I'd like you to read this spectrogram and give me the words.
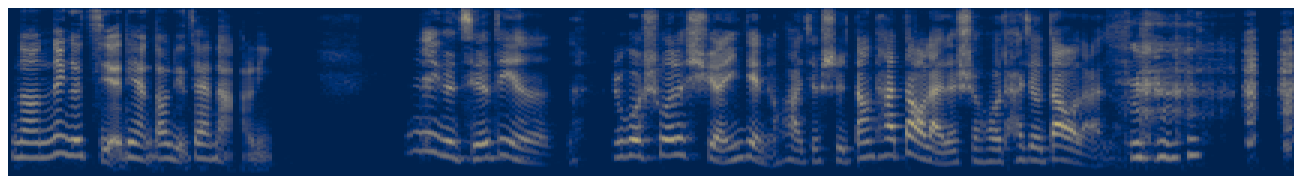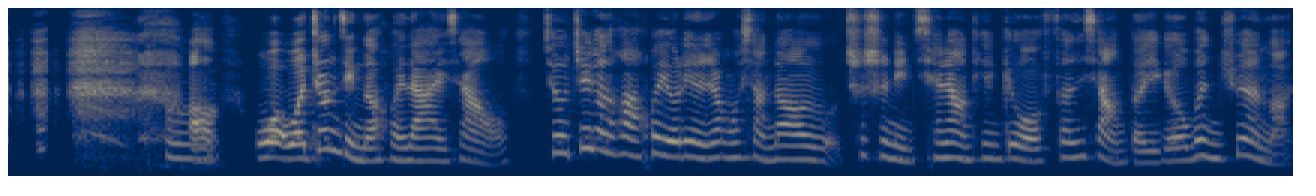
那那个节点到底在哪里？那个节点，如果说的悬一点的话，就是当他到来的时候，他就到来了。哦，我我正经的回答一下哦，就这个的话，会有点让我想到，这是你前两天给我分享的一个问卷嘛，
